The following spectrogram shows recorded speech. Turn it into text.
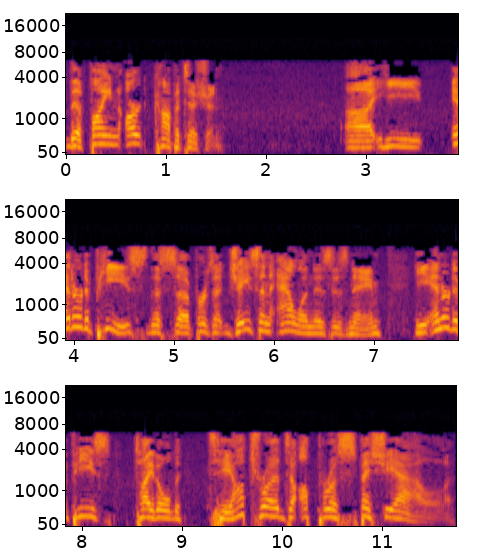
the fine art competition. Uh, he entered a piece. This uh, person, Jason Allen, is his name. He entered a piece titled Théâtre d'Opéra Spécial,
